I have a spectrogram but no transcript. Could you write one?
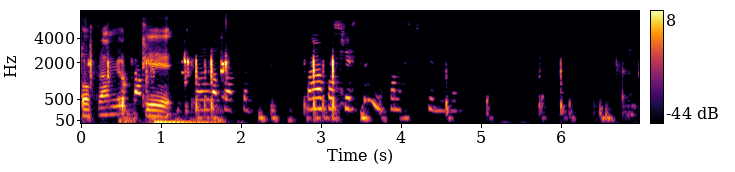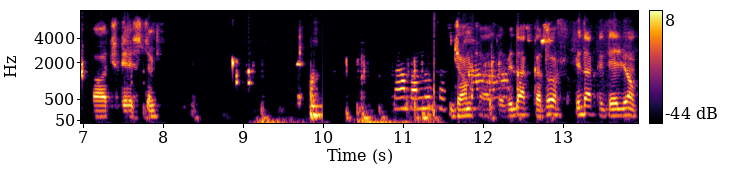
Toprağım yok ki. Ben kapattım. Bana pas kestin mi? Skip edeceğim. Ağaç kestim. Pas Cam kaldı. Bir dakika dur. Bir dakika geliyorum.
